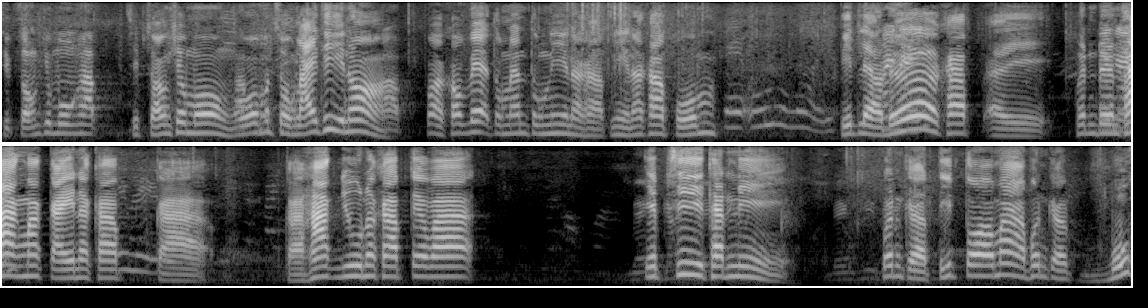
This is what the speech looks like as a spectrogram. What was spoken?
สิบสองชั่วโมงครับสิบสองชั่วโมงโอ้ มันส่งหลายที่เนาะครับ เพราะว่าเขาแวะตรงนั้นตรงนี้นะครับ นี่นะครับ ผม เจอุ้มหน่อย ปิดแล้วเด้อครับ ไอเพิ่นเดินทางมาไกลนะครับไม่มีกะกะฮักอยู่นะครับ แต่ว่าเอฟซีท่านนี่เพิ่นก็ติดต่อมาเพิ่นก็บุก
